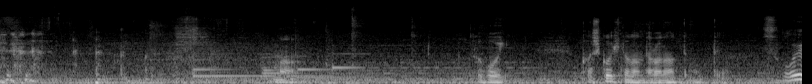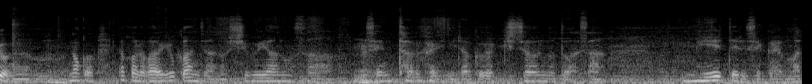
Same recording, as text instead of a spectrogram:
まあすごい賢い人なんだろうなって思って。すごいよね、うん。うん。なんかだからよくあんじゃんあの渋谷のさ、うん。センター街に落書きしちゃうのとはさ見えてる世界は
